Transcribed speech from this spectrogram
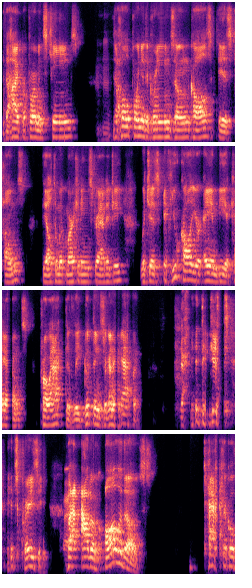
The high performance teams. Mm-hmm. The whole point of the green zone calls is TUMS, the ultimate marketing strategy, which is if you call your A and B accounts proactively, good things are going to happen. Yeah. It, just, it's crazy. Right. But out of all of those tactical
